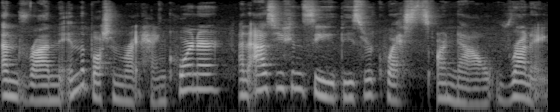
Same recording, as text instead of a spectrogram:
and run in the bottom right hand corner. And as you can see, these requests are now running.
